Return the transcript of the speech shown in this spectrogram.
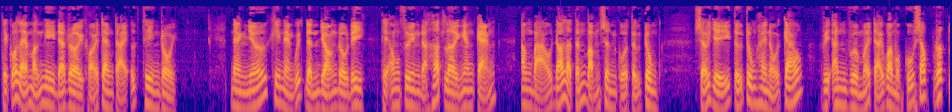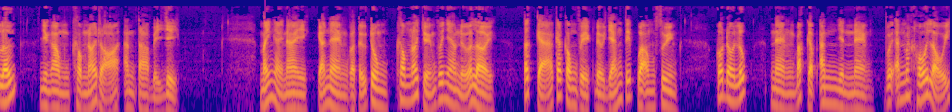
thì có lẽ Mẫn Nghi đã rời khỏi trang trại ức thiên rồi. Nàng nhớ khi nàng quyết định dọn đồ đi thì ông Xuyên đã hết lời ngăn cản, ông bảo đó là tính bẩm sinh của Tử Trung, Sở dĩ Tử Trung hay nổi cáo vì anh vừa mới trải qua một cú sốc rất lớn, nhưng ông không nói rõ anh ta bị gì. Mấy ngày nay, cả nàng và Tử Trung không nói chuyện với nhau nửa lời, tất cả các công việc đều gián tiếp qua ông Xuyên. Có đôi lúc, nàng bắt gặp anh nhìn nàng với ánh mắt hối lỗi,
